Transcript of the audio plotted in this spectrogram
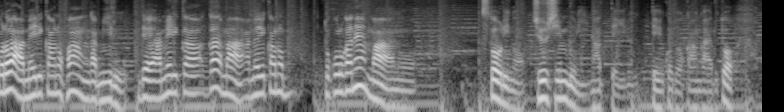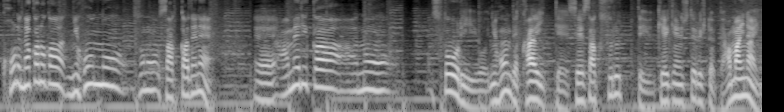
これはアメリカのファンが見る。でアメリカがまあアメリカのところがねまああのストーリーの中心部になっているっていうことを考えるとこれなかなか日本のその作家でね、えーアメリカのストーリーを日本で書いて制作するっていう経験してる人ってあんまいない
